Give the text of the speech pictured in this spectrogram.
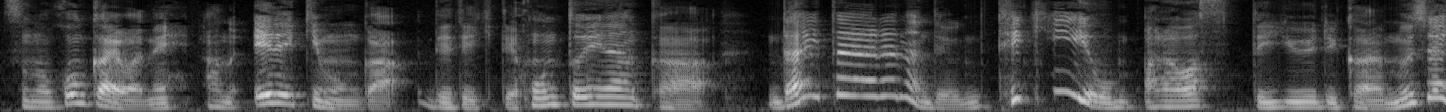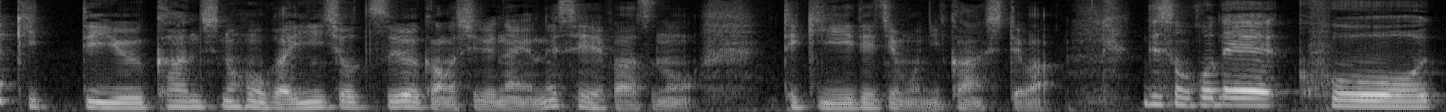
その今回はね、あの、エレキモンが出てきて、本当になんか、大体あれなんだよね。敵意を表すっていうよりか、無邪気っていう感じの方が印象強いかもしれないよね。セーバーズの敵デジモンに関しては。で、そこで、こう、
